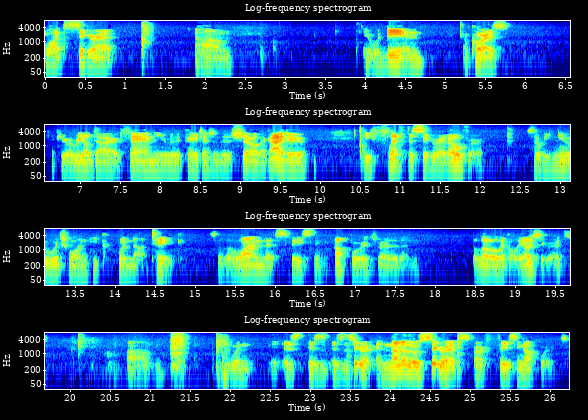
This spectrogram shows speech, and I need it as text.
what cigarette um, it would be in. Of course, if you're a real diehard fan you really pay attention to this show like I do, he flipped the cigarette over so he knew which one he would not take. So the one that's facing upwards rather than below, like all the other cigarettes, um, he wouldn't is, is is the cigarette, and none of those cigarettes are facing upwards.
